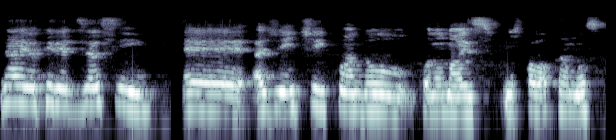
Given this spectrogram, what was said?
Não, eu queria dizer assim, é, a gente, quando, quando nós nos colocamos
